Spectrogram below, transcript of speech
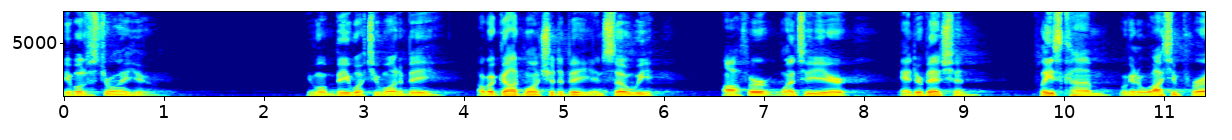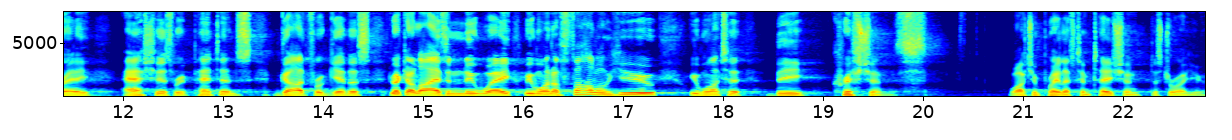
it will destroy you. You won't be what you want to be or what God wants you to be. And so we offer once a year intervention, please come. We're going to watch and pray. Ashes, repentance, God forgive us, direct our lives in a new way. We want to follow you. We want to be Christians. Watch and pray, lest temptation destroy you.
